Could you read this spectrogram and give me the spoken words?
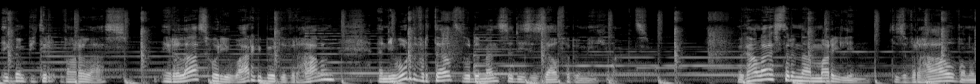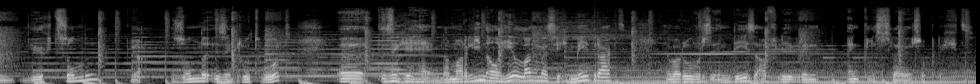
Ik ben Pieter van Relaas. In Relaas hoor je waargebeurde verhalen en die worden verteld door de mensen die ze zelf hebben meegemaakt. We gaan luisteren naar Marilyn. Het is een verhaal van een jeugdzonde. Ja, zonde is een groot woord. Uh, het is een geheim dat Marilyn al heel lang met zich meedraagt en waarover ze in deze aflevering enkele sluiers oplicht.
